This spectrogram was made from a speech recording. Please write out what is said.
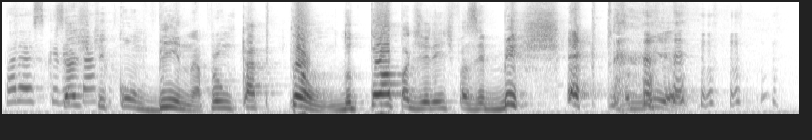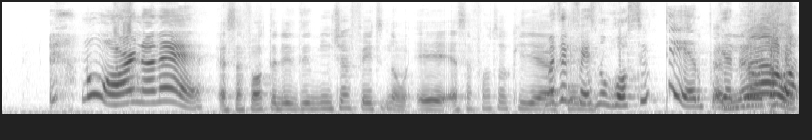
Parece que Você ele acha tá... que combina para um capitão do Tropa de Elite fazer bichectomia? Não orna, né? essa foto ele não tinha feito, não. É, Essa foto eu queria... Mas ele com- fez no rosto inteiro, porque Não, não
